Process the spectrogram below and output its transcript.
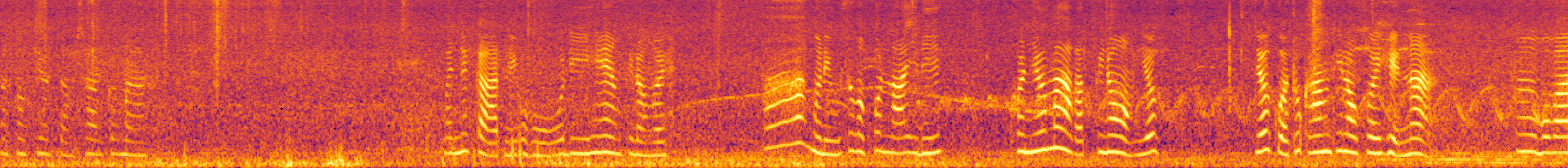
นักท่องเที่ยวต่างชาติก็มาบรรยากาศนี่โอ้โหดีแห้งพี่น้องเลยป้าเหมือนนี้รู้สึกว่าคนร้ายอีดี คนเยอะมากอะพี่น้องเยอะ เยอะกว่าทุกครั้งที่เราเคยเห็นน่ะเออบอกว่า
